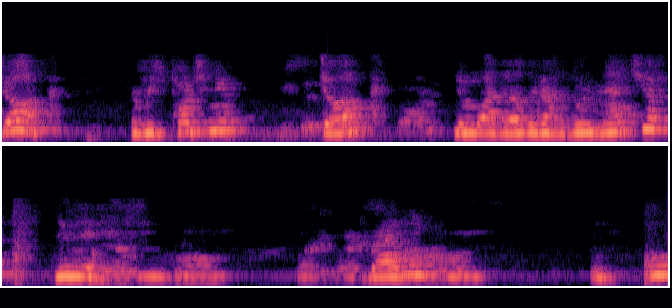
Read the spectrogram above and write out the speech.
Every dog, every Восточном так была добра задача Thank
